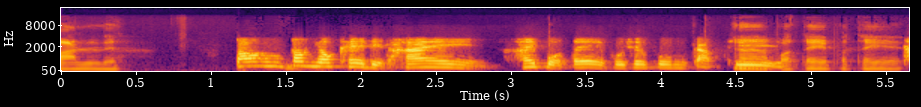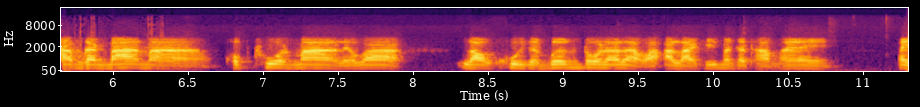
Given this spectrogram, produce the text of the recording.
มันๆเลย ต้องต้องยกเครดิตให้ให้โปเต้ผู้ช่วยผู้กำกับที่อ่าโปเต้โปเต้ทำกันบ้านมาครบถ้วนมากเรียกว่าเราคุยกันเบื้องต้นแล้วแหละว่าอะไรที่มันจะทำให้ ไอ้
